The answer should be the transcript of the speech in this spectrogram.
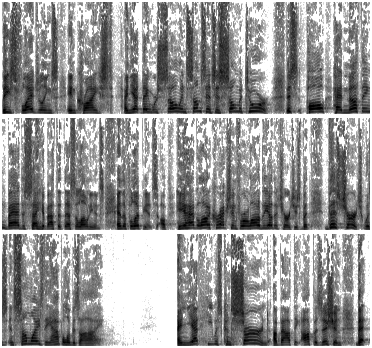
these fledglings in Christ. And yet they were so, in some senses, so mature. This Paul had nothing bad to say about the Thessalonians and the Philippians. Oh, he had a lot of correction for a lot of the other churches, but this church was in some ways the apple of his eye. And yet he was concerned about the opposition that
